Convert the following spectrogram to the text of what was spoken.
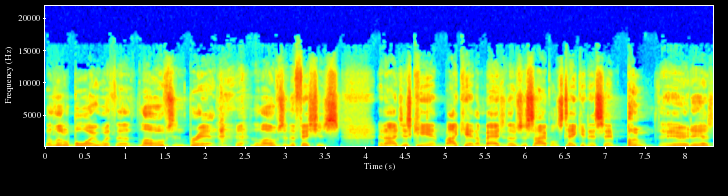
the little boy with the loaves and bread, the loaves and the fishes. And I just can't, I can't imagine those disciples taking this and boom, there it is.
